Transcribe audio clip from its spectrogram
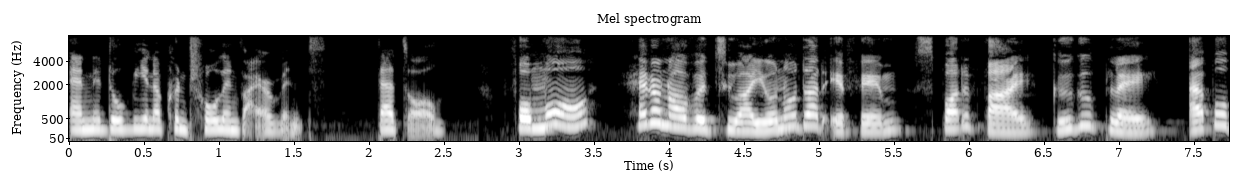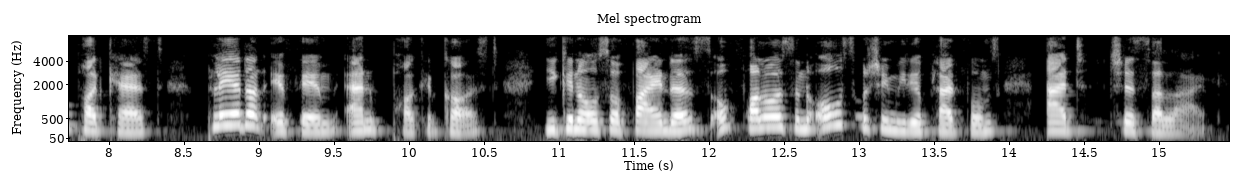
and it'll be in a controlled environment. That's all. For more, head on over to iono.fm, Spotify, Google Play, Apple Podcasts, Player.fm, and Pocket Cast. You can also find us or follow us on all social media platforms at TshisaLIVE.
